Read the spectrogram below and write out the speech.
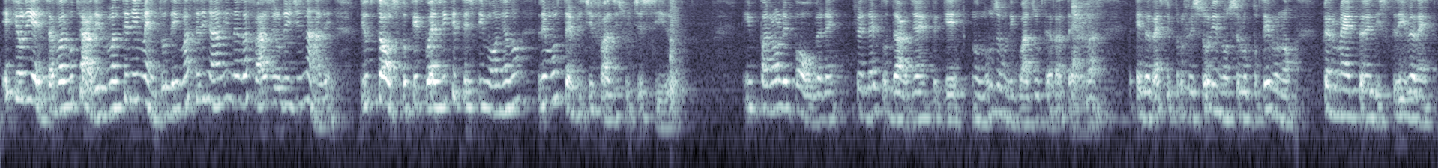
e che orienta a valutare il mantenimento dei materiali nella fase originale, piuttosto che quelli che testimoniano le molteplici fasi successive in parole povere, cioè detto da gente che non usa un linguaggio terra-terra, e del resto i professori non se lo potevano permettere di scrivere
